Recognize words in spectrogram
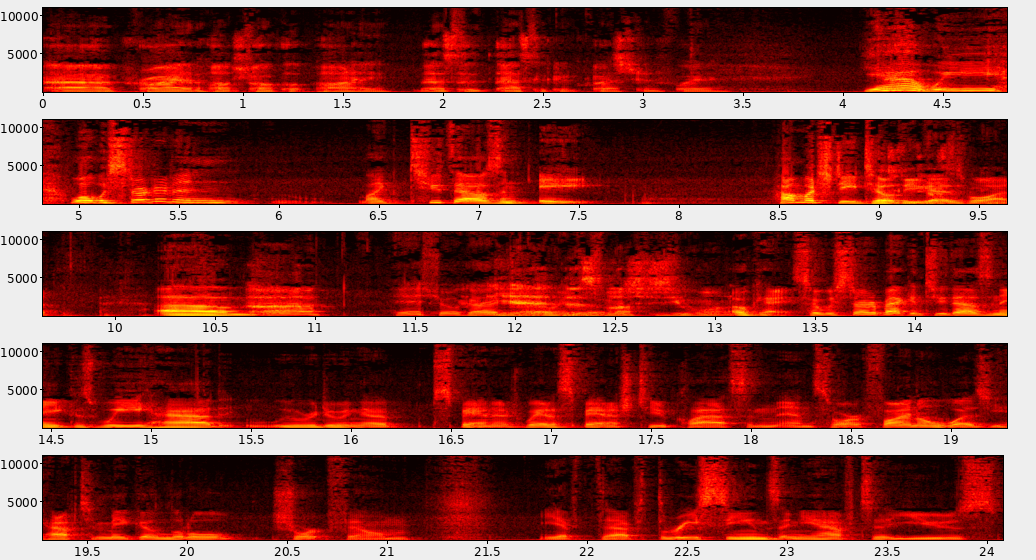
uh, prior to Hot Chocolate Party? That's a that's a good question for you. Yeah, we well we started in like 2008. How much detail do you guys want? Um, Uh, Yeah, sure. Go. yeah, go into as it. much as you want. Okay, so we started back in 2008 because we had we were doing a Spanish. We had a Spanish two class, and and so our final was you have to make a little short film. You have to have three scenes, and you have to use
